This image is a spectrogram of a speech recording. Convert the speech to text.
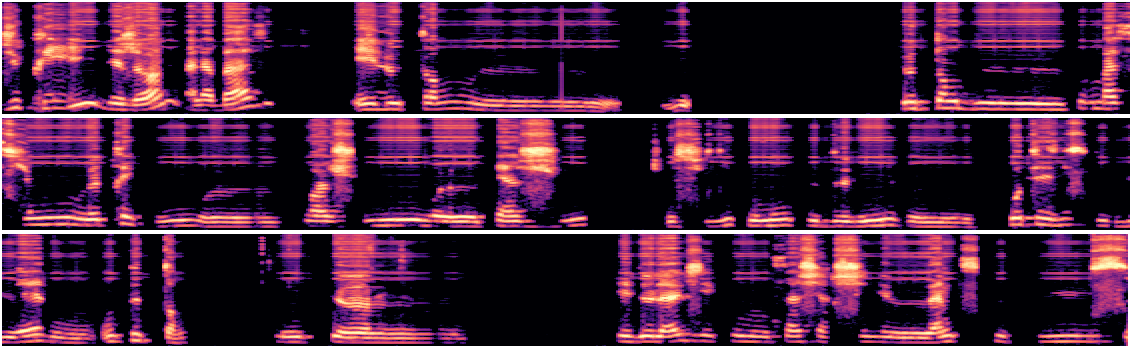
du prix déjà à la base et le temps euh, le, temps de formation euh, très court, euh, trois jours, 15 jours. Je me suis dit comment on peut devenir prothésiste oculaire en, peu de temps. Donc c'est de là que j'ai commencé à chercher un petit peu plus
